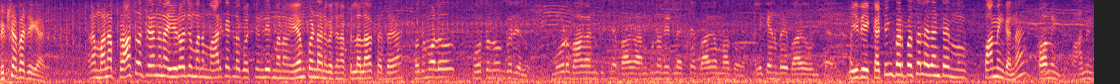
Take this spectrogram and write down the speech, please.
భిక్షపతి గారు. మన ప్రాసెస్ ఏందన్నా? ఈరోజు మనం మార్కెట్లోకి వచ్చింది మనం ఏం కొనడానికి వచ్చిన పిల్లల పెద్దగా? కొదుమలు పోతులు గొర్రెలు. మూడు బాగా అనిపించాయి బాగా అనుకున్న రేట్లు వచ్చాయి బాగా మాకు అలికాన్ పై బాగా ఉంచారు. ఇది కటింగ్ పర్పసా లేదంటే ఫార్మింగ్ అన్నా? Farming farming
